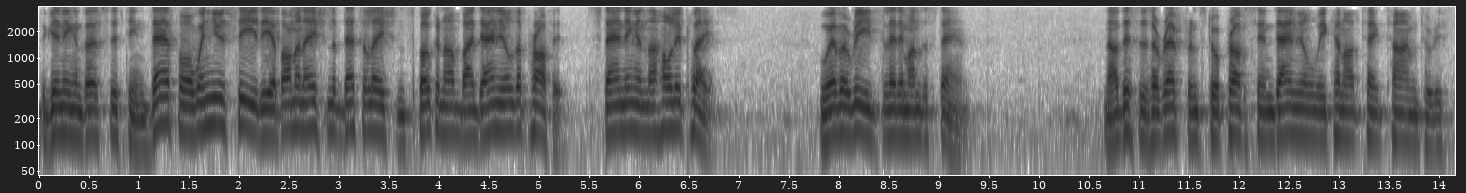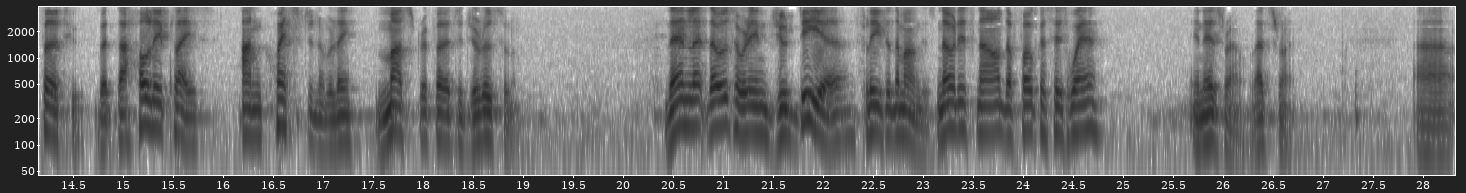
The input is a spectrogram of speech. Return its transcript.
Beginning in verse 15. Therefore, when you see the abomination of desolation spoken of by Daniel the prophet, standing in the holy place, whoever reads, let him understand. Now, this is a reference to a prophecy in Daniel we cannot take time to refer to, but the holy place unquestionably must refer to Jerusalem. Then let those who are in Judea flee to the mountains. Notice now the focus is where? In Israel. That's right. Uh,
